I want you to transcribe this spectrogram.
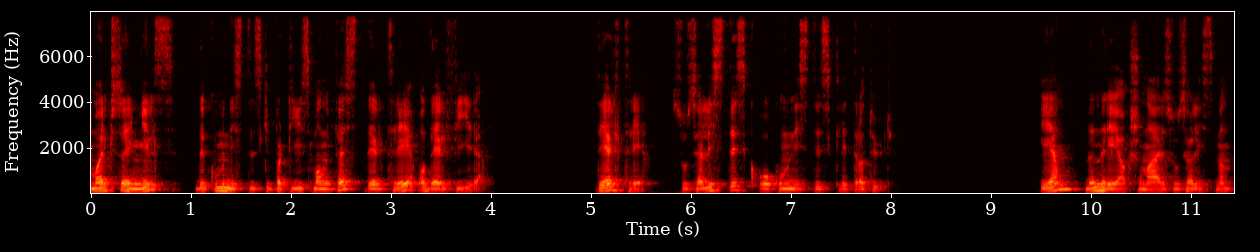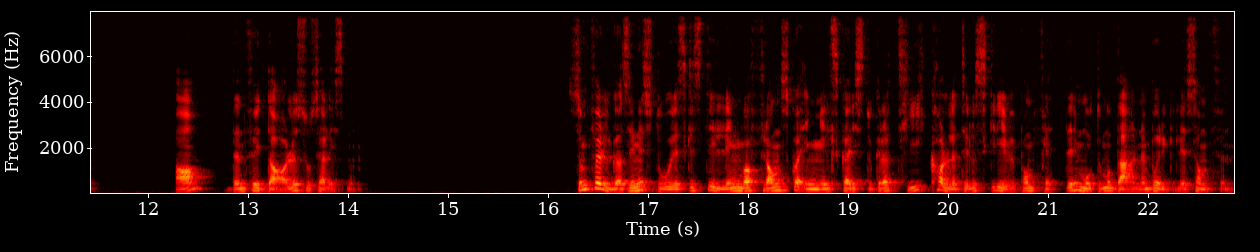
Marx og Engels, Det kommunistiske partis manifest, del 3 og del 4. Del 3. Sosialistisk og kommunistisk litteratur. 1. Den reaksjonære sosialismen. A. Den føydale sosialismen. Som følge av sin historiske stilling var fransk og engelsk aristokrati kallet til å skrive pamfletter mot det moderne borgerlige samfunn.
